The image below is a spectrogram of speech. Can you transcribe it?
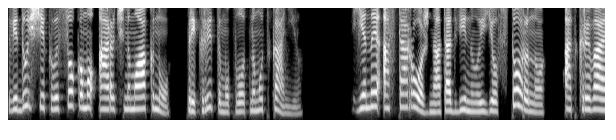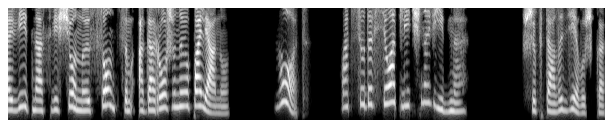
ведущий к высокому арочному окну, прикрытому плотному тканью. Ене осторожно отодвинула ее в сторону, открывая вид на освещенную солнцем огороженную поляну. «Вот, отсюда все отлично видно», — шептала девушка,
